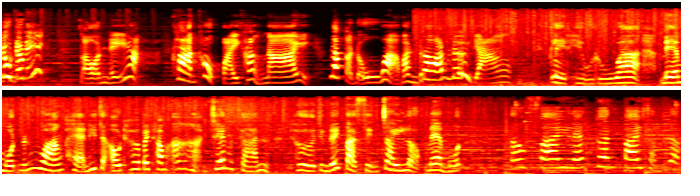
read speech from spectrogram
จุดเดี๋ยวนี้ ตอนนี้อะคลานเข้าไปข้างใน แล้วก็ดูว่ามันร้อนหรือยังเกรเทลรู้ว่าแม่มดนั้นวางแผนที่จะเอาเธอไปทำอาหารเช่นกัน เธอจึงได้ตัดสินใจหลอกแม่มด เตาไฟเล็กเกินไปสำหรับ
